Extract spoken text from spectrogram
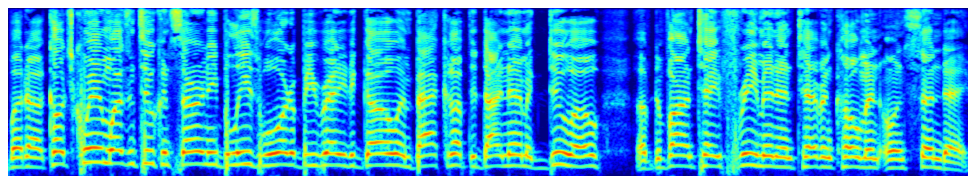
But uh, Coach Quinn wasn't too concerned. He believes Ward will be ready to go and back up the dynamic duo of Devonta Freeman and Tevin Coleman on Sunday.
